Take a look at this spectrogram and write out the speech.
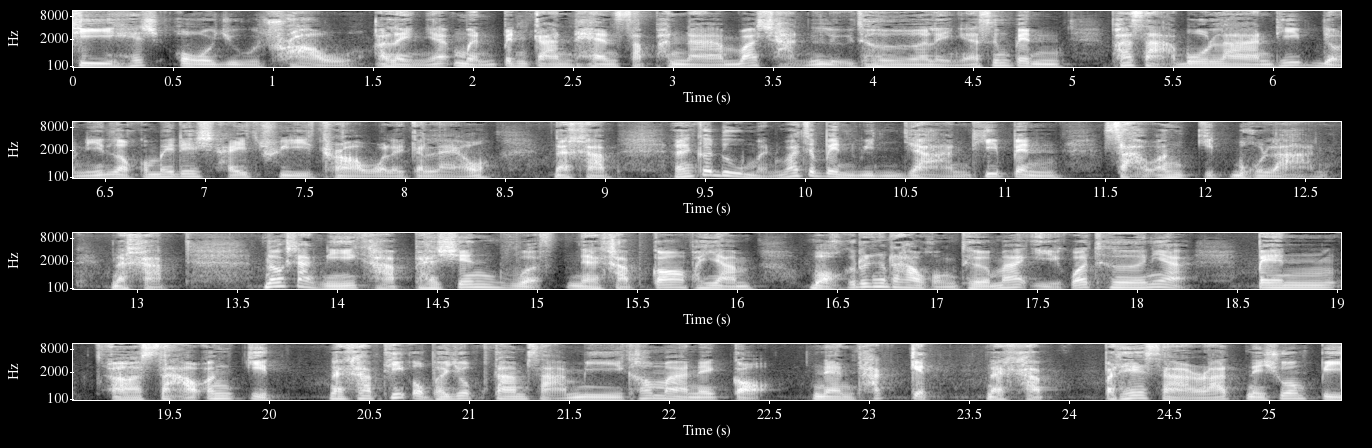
T H O U t r o u อะไรเงี้ยเหมือนเป็นการแทนสรรพนามว่าฉันหรือเธออะไรเงี้ยซึ่งเป็นภาษาโบราณที่เดี๋ยวนี้เราก็ไม่ได้ใช้ tree t r o u อะไรกันแล้วนะครับนั้นก็ดูเหมือนว่าจะเป็นวิญญาณที่เป็นสาวอังกฤษโบราณนะครับนอกจากนี้ครับ Passion Worth นะครับก็พยายามบอกเรื่องราวของเธอมากอีกว่าเธอเนี่ยเป็นสาวอังกฤษนะครับที่อพยพตามสามีเข้ามาในเกาะแนนทักเก็ตนะครับ ประเทศสหรัฐในช่วงปี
